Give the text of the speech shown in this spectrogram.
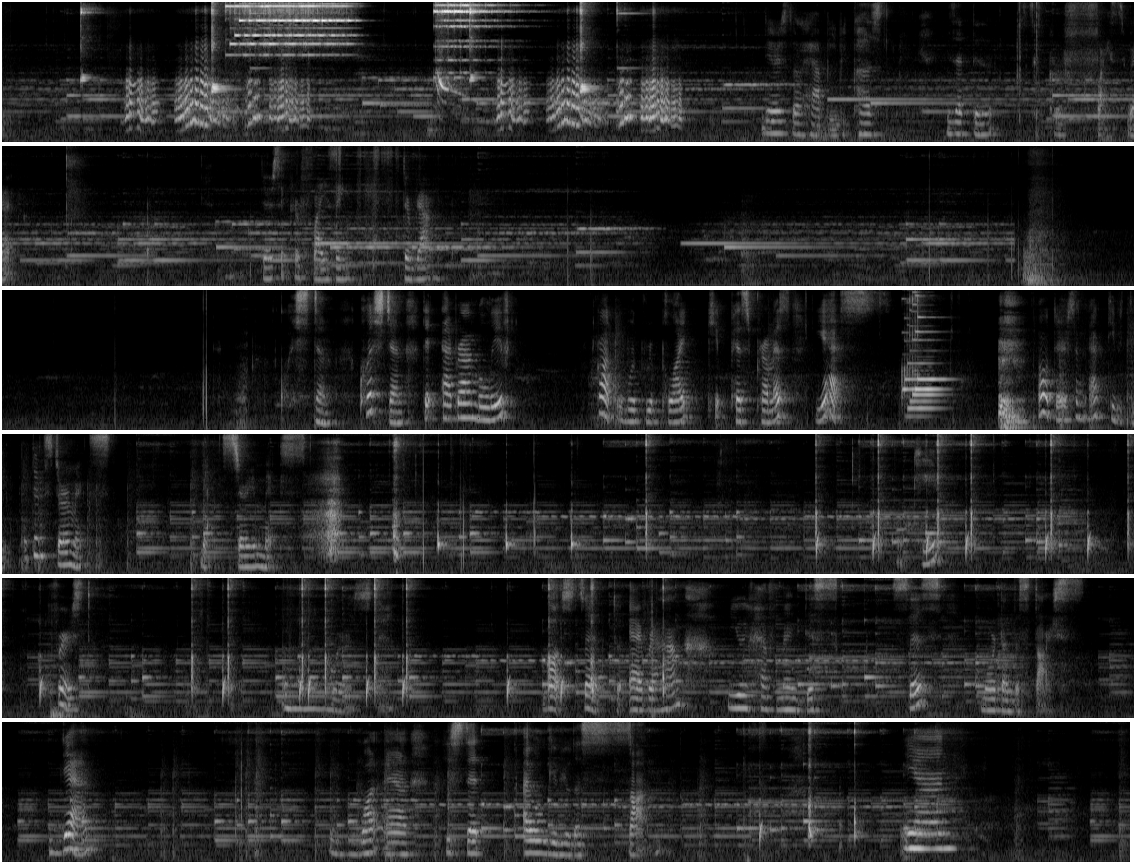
Happy because Isaac didn't sacrifice, right? They're sacrificing the ram. Question. Question. Did Abraham believe God would reply, keep his promise? Yes. oh, there's an activity. I think stir mix. Yeah, stir mix. Okay. First, have made this more than the stars. Then, what? And he said, I will give you the sun. And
